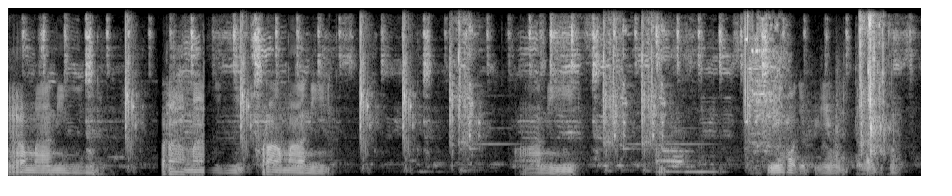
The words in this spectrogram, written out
ประมาณนี้ รามานีรามานี้ประมาณนี้นี่ขอจะเป็นยังไงแต่ละทุกคน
